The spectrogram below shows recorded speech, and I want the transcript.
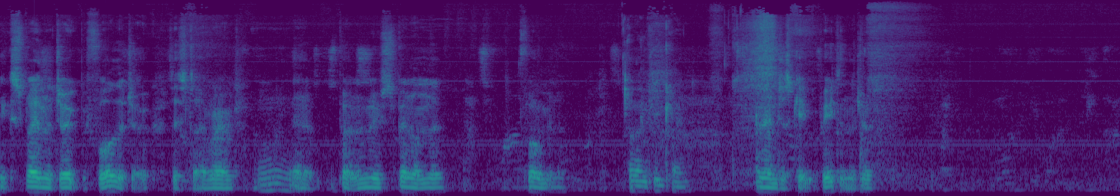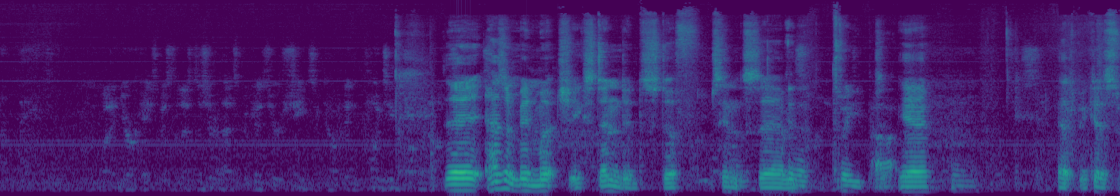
Explain the joke before the joke this time round. Mm. Yeah, put a new spin on the formula. And then keep going. And then just keep repeating the joke. There hasn't been much extended stuff since. Um, In a three part. yeah, Mm. that's because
